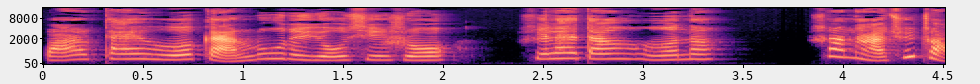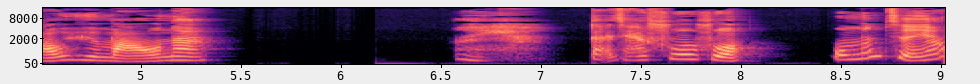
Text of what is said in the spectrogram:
玩呆鹅赶路的游戏时候，谁来当鹅呢？上哪去找羽毛呢？哎呀，大家说说，我们怎样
